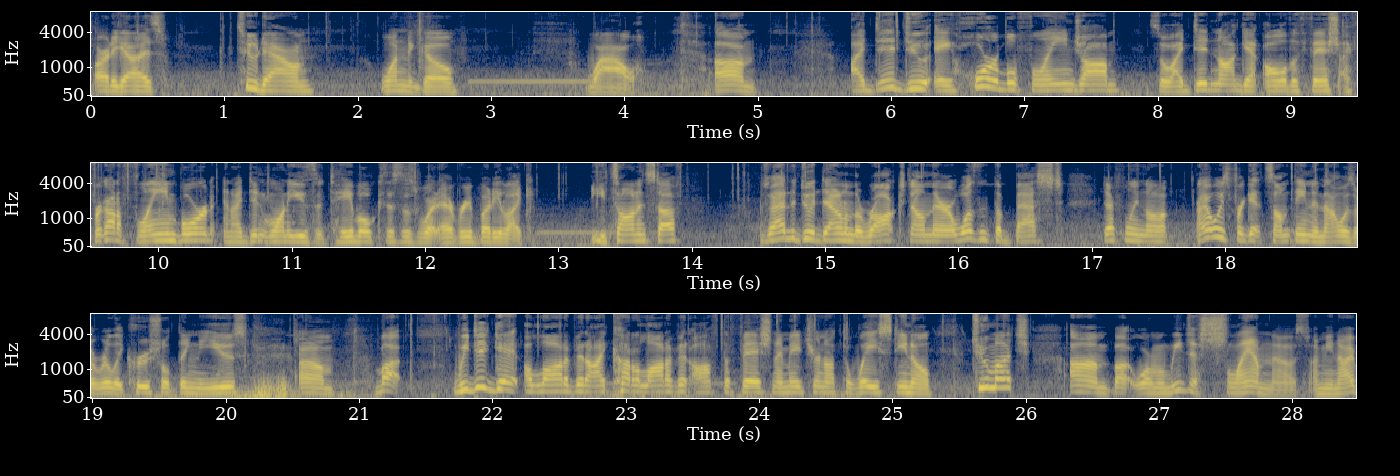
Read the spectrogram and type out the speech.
alrighty, guys, two down, one to go. Wow. Um, I did do a horrible filleting job, so I did not get all the fish. I forgot a flame board, and I didn't want to use the table because this is what everybody like eats on and stuff. So I had to do it down on the rocks down there. It wasn't the best, definitely not. I always forget something, and that was a really crucial thing to use. Um, but we did get a lot of it. I cut a lot of it off the fish, and I made sure not to waste, you know, too much. Um, but when we just slam those, I mean, I,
